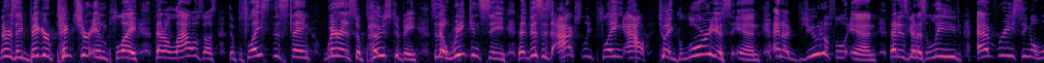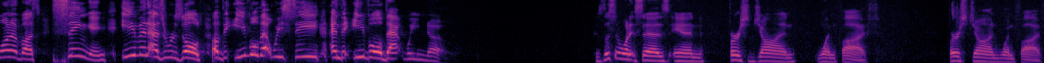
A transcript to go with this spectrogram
There is a bigger picture in play that allows us to place this thing where it's supposed to be so that we can see that this is actually playing out to a glorious end and a beautiful end that is going to leave every single one of us singing, even as a result of the evil that we see and the evil that we know. Because listen to what it says in 1 John 1 5. 1 John 1 5.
